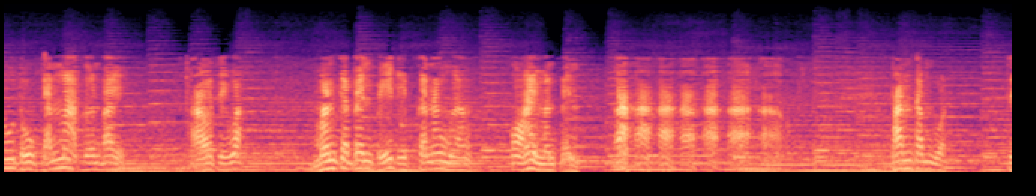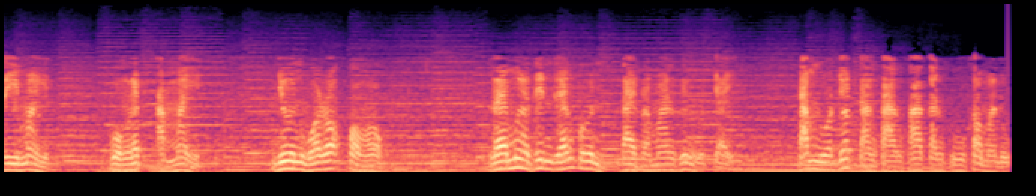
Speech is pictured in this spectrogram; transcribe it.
ดูถูกฉันมากเกินไป เอาสิวะ มันจะเป็นผีดิบกันทั้งเมือง ก็ให้มันเป็น พันตำรวจตรีไม่หิตวงเล็บอำไม่ ยืนหัวเราะก็หอก และเมื่อสิ้นเสียงปืนได้ประมาณครึ่งหัวใจ ตำรวจยศต่างๆ พากันกรูเข้ามาดู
